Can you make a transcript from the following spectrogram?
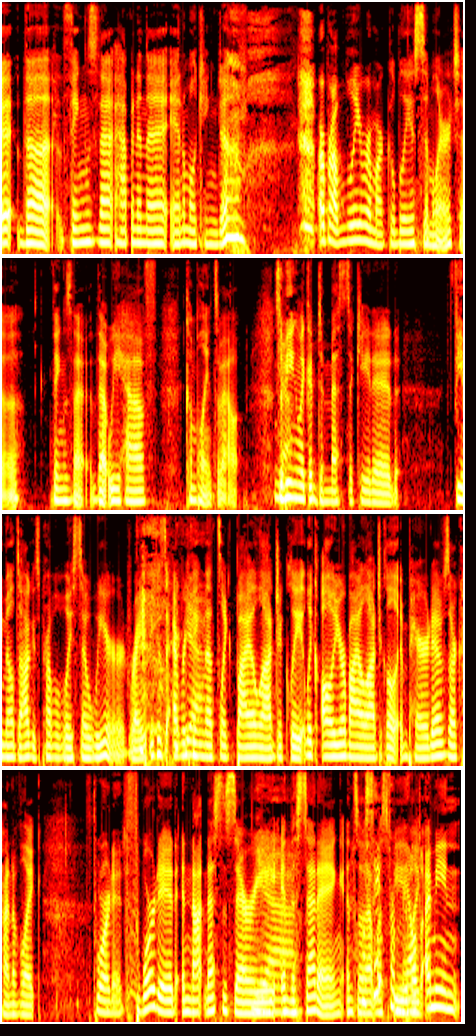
uh the things that happen in the animal kingdom are probably remarkably similar to things that, that we have complaints about. So Yeah. being like a domesticated female dog is probably so weird, right? Because everything Yeah. that's like biologically, like all your biological imperatives are kind of like thwarted. thwarted and not necessary Yeah. in the setting. And so Well, that must be male. like, I mean,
